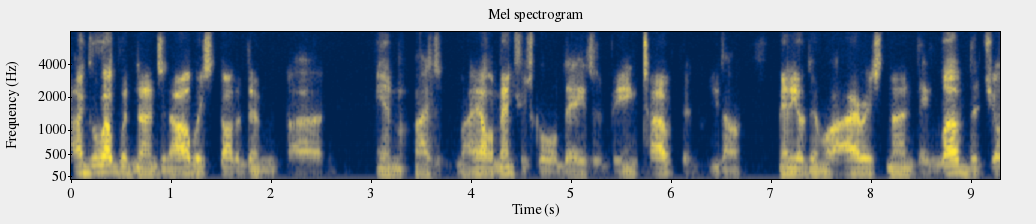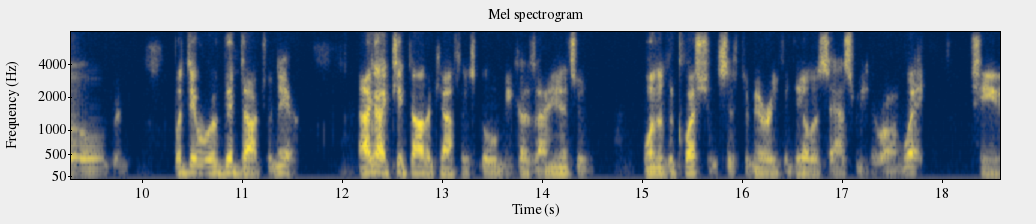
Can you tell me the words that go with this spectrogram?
I grew up with nuns, and I always thought of them uh, in my my elementary school days as being tough, and you know, many of them were Irish nuns. They loved the children, but they were a good doctrinaire. I got kicked out of Catholic school because I answered one of the questions Sister Mary Fidelis asked me the wrong way. She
